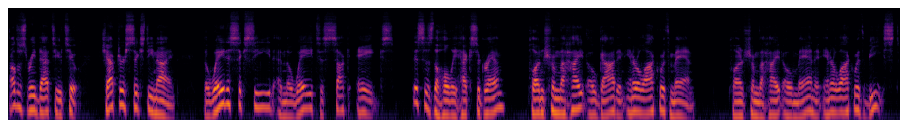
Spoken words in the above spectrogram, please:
I'll just read that to you too. Chapter 69 The Way to Succeed and the Way to Suck Eggs. This is the Holy Hexagram. Plunge from the height, O God, and interlock with man. Plunge from the height, O man, and interlock with beast.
